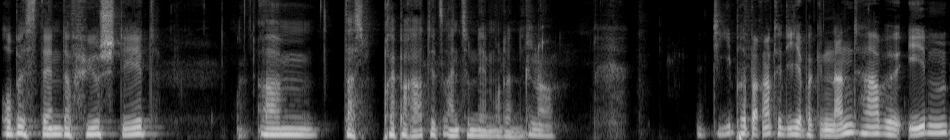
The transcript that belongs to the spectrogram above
ob es denn dafür steht, ähm, das Präparat jetzt einzunehmen oder nicht. Genau. Die Präparate, die ich aber genannt habe, eben,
